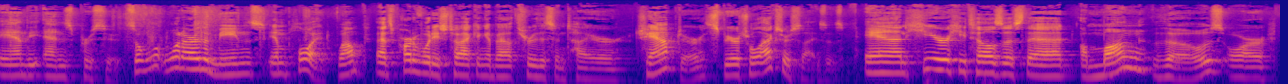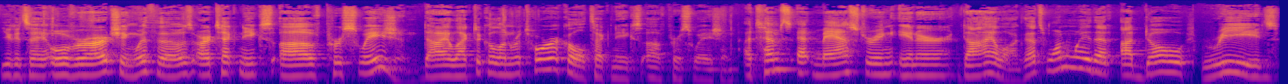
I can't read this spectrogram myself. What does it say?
and the ends pursued. So, what are the means employed? Well, that's part of what he's talking about through this entire chapter spiritual exercises. And here he tells us that among those, or you could say overarching with those, are techniques of persuasion, dialectical and rhetorical techniques of persuasion, attempts at mastering inner dialogue. That's one way that Hadot reads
